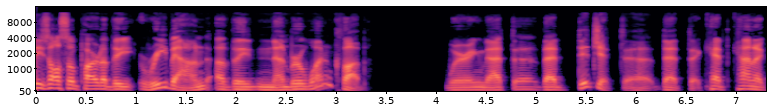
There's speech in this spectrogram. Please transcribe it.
he's also part of the rebound of the number one club, wearing that uh, that digit uh, that had kind of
